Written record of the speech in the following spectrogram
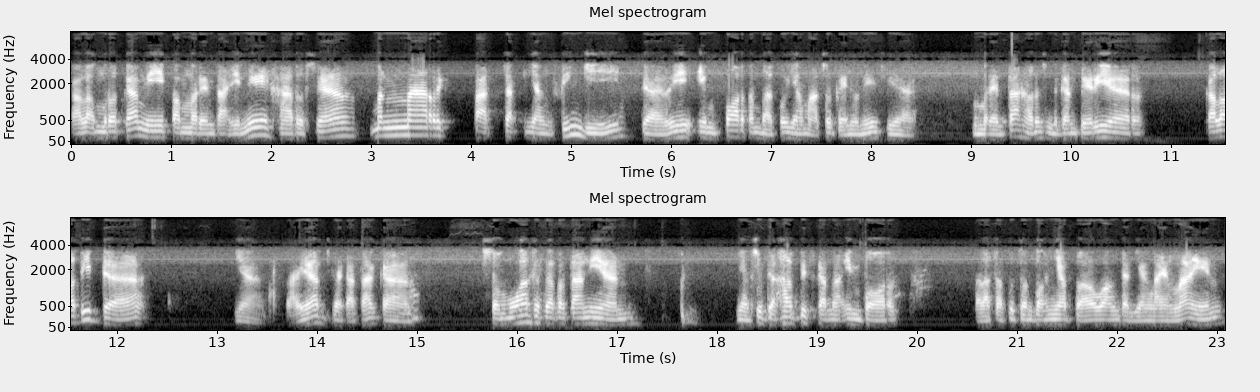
Kalau menurut kami, pemerintah ini harusnya menarik pajak yang tinggi dari impor tembakau yang masuk ke Indonesia. Pemerintah harus memberikan barrier. Kalau tidak, ya saya bisa katakan semua sektor pertanian yang sudah habis karena impor, salah satu contohnya bawang dan yang lain-lain,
